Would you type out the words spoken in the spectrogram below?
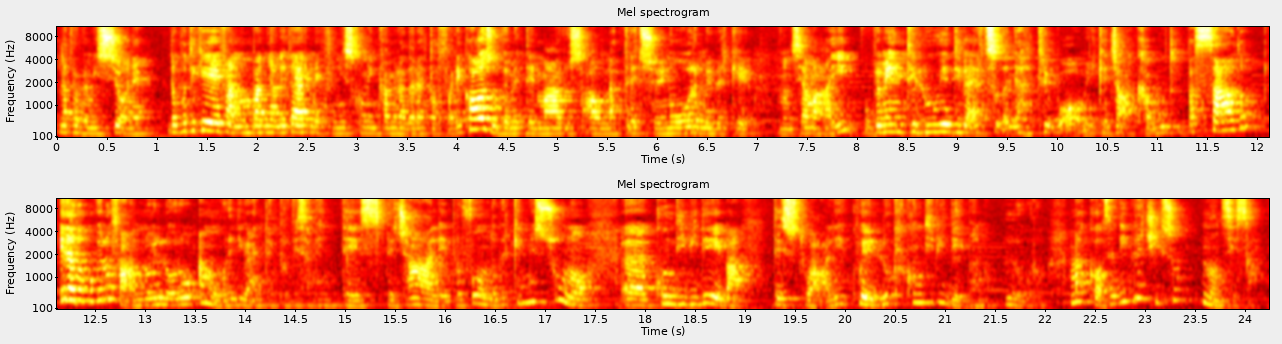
la propria missione. Dopodiché fanno un bagno alle terme e finiscono in camera da letto a fare cose. Ovviamente Marius ha un attrezzo enorme perché non sia mai. Ovviamente lui è diverso dagli altri uomini che già ha avuto in passato. E da dopo che lo fanno il loro amore diventa improvvisamente speciale, profondo, perché nessuno eh, condivideva testuali quello che condividevano loro, ma cosa di preciso non si sa.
